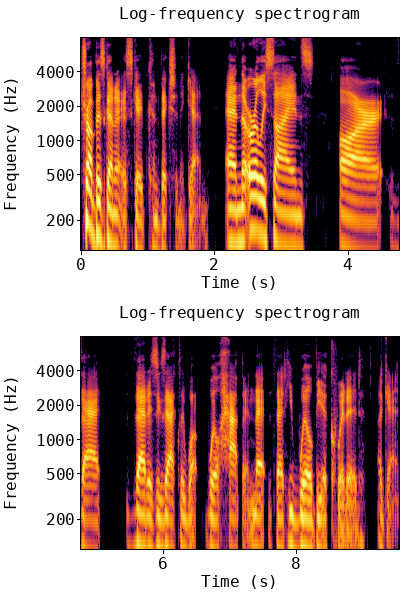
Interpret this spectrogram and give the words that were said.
Trump is going to escape conviction again. And the early signs are that that is exactly what will happen, that, that he will be acquitted again.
